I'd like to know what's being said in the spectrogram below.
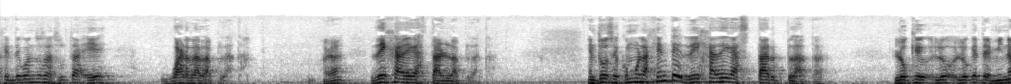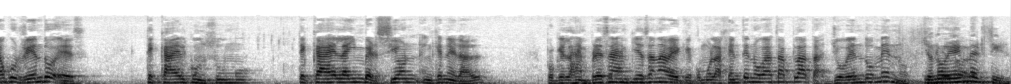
gente cuando se asusta es guarda la plata. ¿verdad? Deja de gastar la plata. Entonces, como la gente deja de gastar plata, lo que, lo que termina ocurriendo es, te cae el consumo, te cae la inversión en general, porque las empresas empiezan a ver que como la gente no gasta plata, yo vendo menos. Yo no voy a invertir.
